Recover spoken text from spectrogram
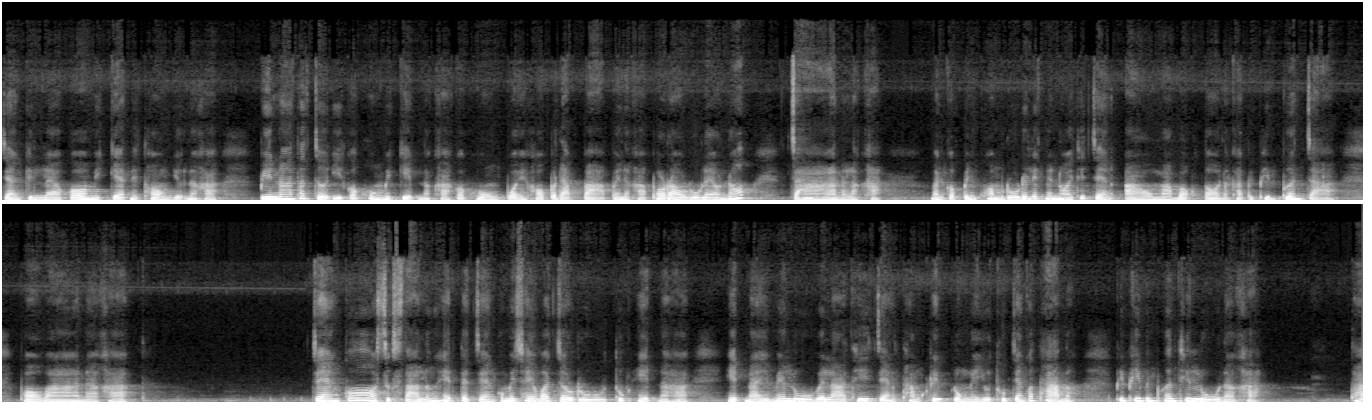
แจงกินแล้วก็มีแก๊สในท้องเยอะนะคะ ปีหน้าถ้าเจออีกก็คงไม่เก็บนะคะ ก็คงปล่อยเขาประดับป่าไปนะคะ เพราะเรารู้แล้วเนาะจ้านั่นแหละค่ะ มันก็เป็นความรู้เล็กๆน้อยๆที่แจงเอามาบอกต่อนะคะพี่ๆเพื่อนจ๋า เพราะว่านะคะ แจงก็ศึกษาเรื่องเห็ด แต่แจงก็ไม่ใช่ว่าจะรู้ทุกเห็ดนะคะ เห็ดไหนไม่รู้เวลาที่แจงทำคลิปลงใน YouTube แจงก็ถามนะพี่ๆเพื่อนๆที่รู้นะคะ ถ้า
